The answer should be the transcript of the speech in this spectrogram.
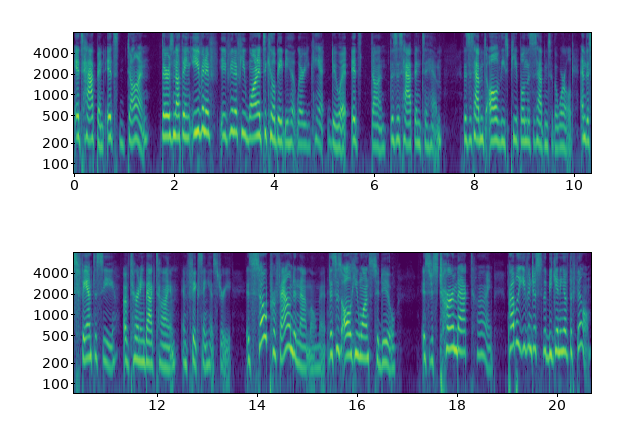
It's happened. It's done. There's nothing even if even if he wanted to kill baby Hitler, you can't do it. It's done. This has happened to him. This has happened to all of these people and this has happened to the world. And this fantasy of turning back time and fixing history is so profound in that moment. This is all he wants to do. Is just turn back time. Probably even just the beginning of the film.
